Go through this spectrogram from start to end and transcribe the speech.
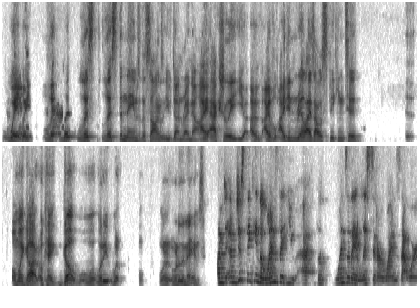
Wait, wait. List, list list the names of the songs that you've done right now. I actually, I've, I've I didn't realize I was speaking to. Oh my god! Okay, go. What what do you, what what what are the names? I'm I'm just thinking the ones that you uh, the ones that I listed are ones that were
